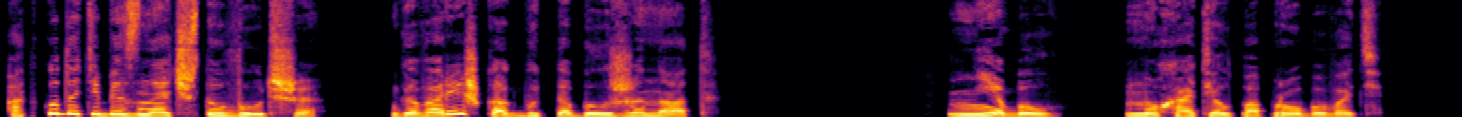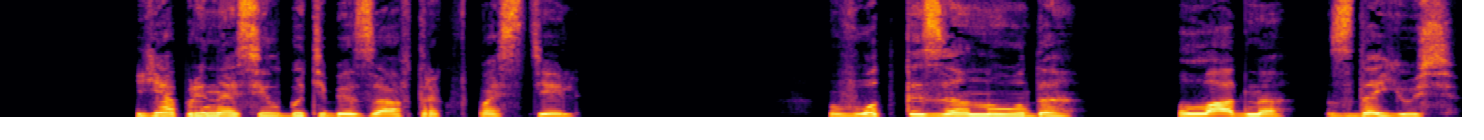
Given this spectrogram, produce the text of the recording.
Откуда тебе знать, что лучше? Говоришь, как будто был женат. Не был, но хотел попробовать. Я приносил бы тебе завтрак в постель. Вот ты зануда. Ладно, сдаюсь.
